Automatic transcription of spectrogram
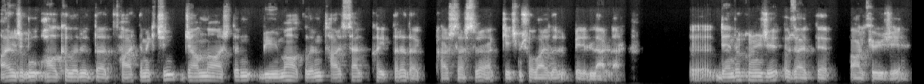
ayrıca bu halkaları da tarihlemek için canlı ağaçların büyüme halkalarının tarihsel kayıtlara da karşılaştırarak geçmiş olayları belirlerler. E, dendrokronoloji özellikle arkeoloji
